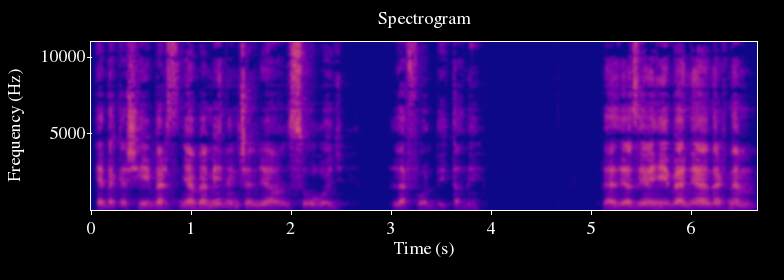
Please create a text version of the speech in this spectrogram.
Érdekes, héber nyelven miért nincsen olyan szó, hogy lefordítani? Lehet, hogy az ilyen héber nyelvnek nem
